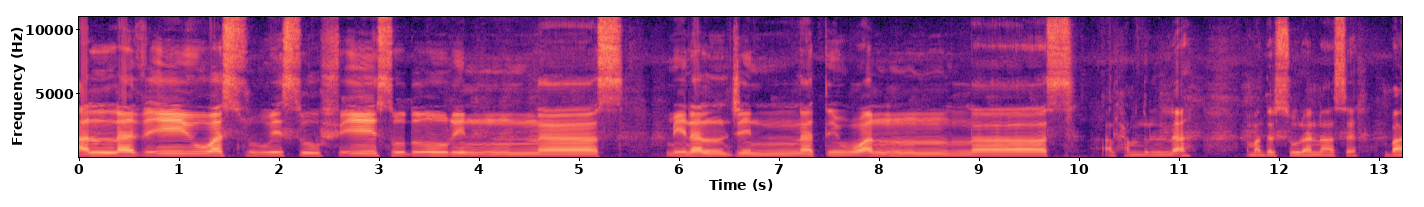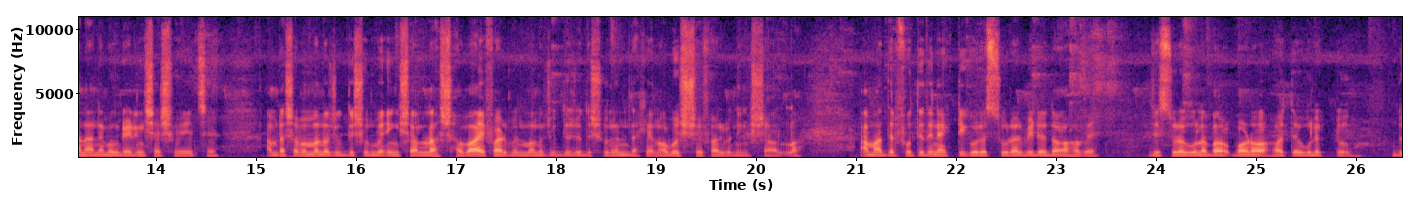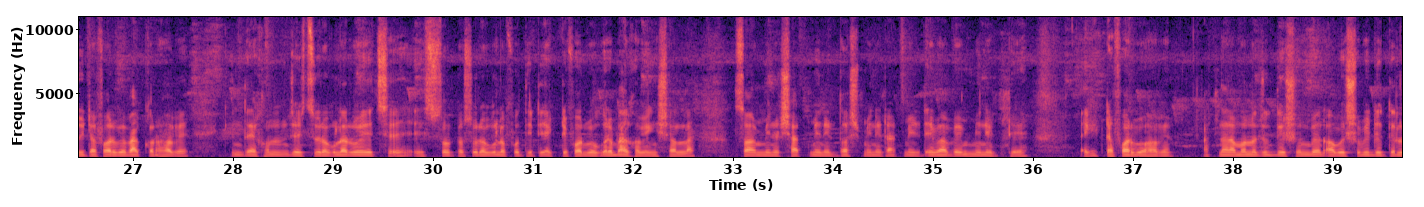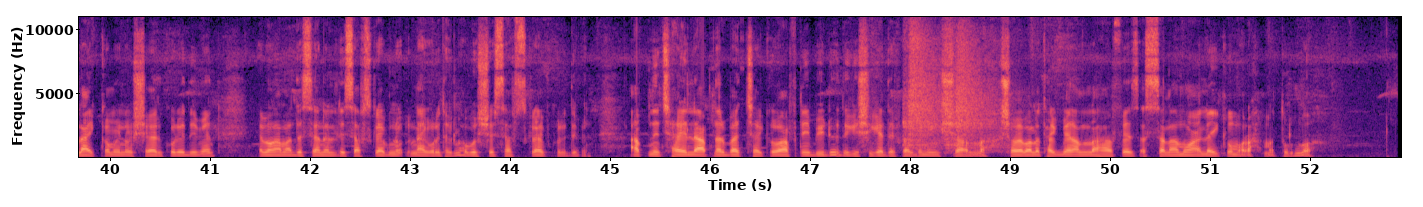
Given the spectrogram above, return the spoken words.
الذي يوسوس في صدور الناس من الجنة والناس الحمد لله আমাদের সুরা নাসের বানান এবং রেডিং শেষ হয়েছে আমরা সবাই মনোযোগ দিয়ে শুনবো ইনশাল্লাহ সবাই পারবেন মনোযোগ দিয়ে যদি শুনেন দেখেন অবশ্যই পারবেন ইনশাআল্লাহ আমাদের প্রতিদিন একটি করে সুরার ভিডিও দেওয়া হবে যে সুরাগুলো বড় হয়তো ওগুলো একটু দুইটা পর্বে ভাগ করা হবে। কিন্তু এখন যে চূড়াগুলো রয়েছে, এই ছোটো চূড়াগুলো প্রতিটি একটি পর্ব করে ভাগ হবে ইনশাল্লাহ ছয় মিনিট, সাত মিনিট, দশ মিনিট, আট মিনিট, এভাবে মিনিটে এক একটা পর্ব হবে। আপনারা মনোযোগ দিয়ে শুনবেন। অবশ্যই ভিডিওতে লাইক, কমেন্ট ও শেয়ার করে দিবেন এবং আমাদের চ্যানেলটি সাবস্ক্রাইব না করে থাকলে অবশ্যই সাবস্ক্রাইব করে দেবেন। আপনি চাইলে আপনার বাচ্চাকেও আপনি ভিডিও দেখে শিখাতে পারবেন ইনশাআল্লাহ। সবাই ভালো থাকবেন। আল্লাহ হাফেজ। আসসালামু আলাইকুম রহমতুল্লাহ।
